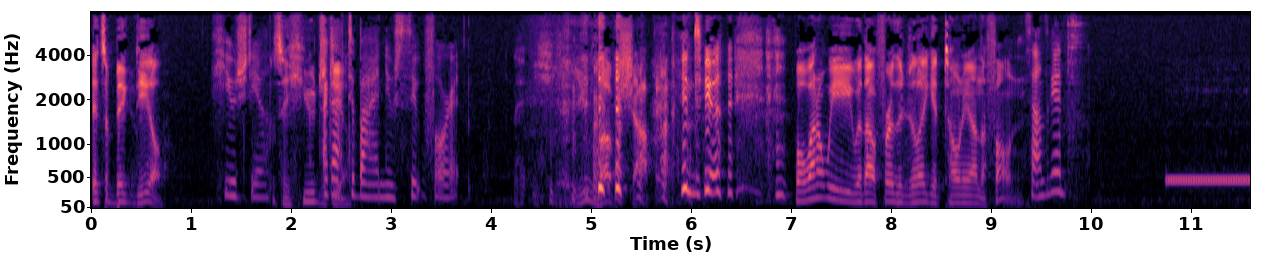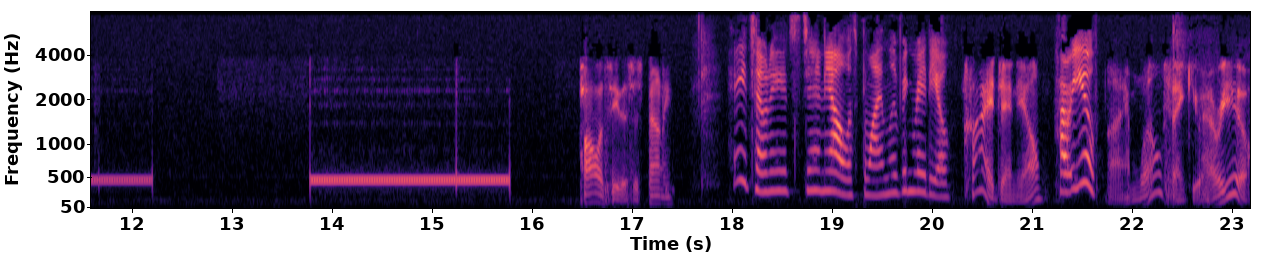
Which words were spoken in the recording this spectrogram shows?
It's a big deal. Huge deal. It's a huge I deal. I got to buy a new suit for it. You love shopping. Do- Well, why don't we, without further delay, get Tony on the phone? Sounds good. Policy. This is Tony. Hey, Tony, it's Danielle with Blind Living Radio. Hi, Danielle. How are you? I am well, thank you. How are you?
